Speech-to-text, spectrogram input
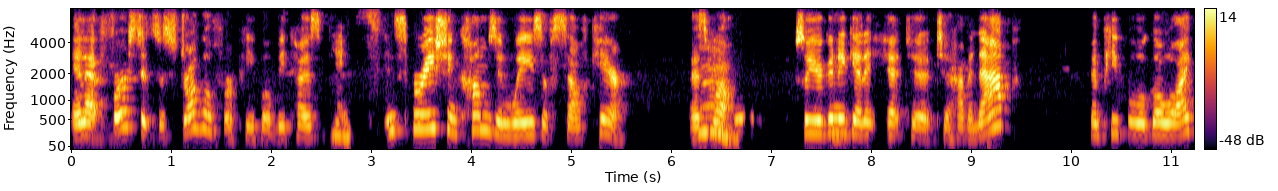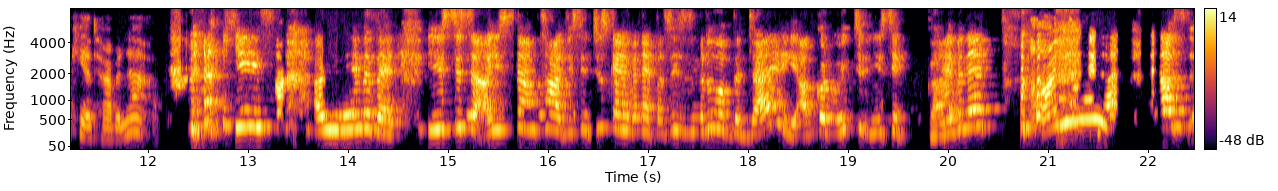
And at first it's a struggle for people because yes. inspiration comes in ways of self-care as mm. well. So you're going to get a hit to, to have a nap and people will go, well, I can't have a nap. yes, I remember that. You used to say, I used to say, I'm tired. You said, just go have a nap. I said, it's the middle of the day. I've got work to do. And you said, go have a nap. I know. and, I, and, I was,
